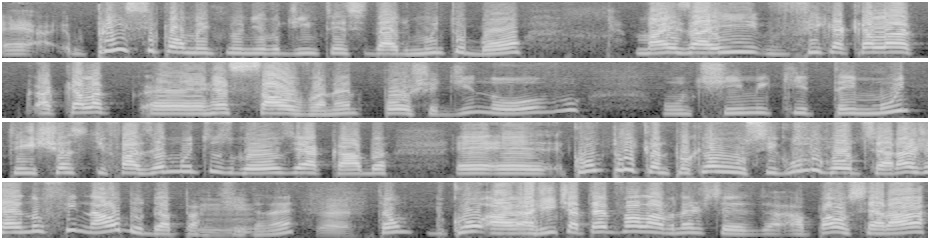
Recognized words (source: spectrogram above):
é, principalmente no nível de intensidade muito bom, mas aí fica aquela, aquela é, ressalva, né? Poxa, de novo, um time que tem muito tem chance de fazer muitos gols e acaba é, é, complicando, porque o segundo gol do Ceará já é no final do, da partida, uhum, né? É. Então, a, a, gente até falava, né, você, a, o Ceará,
